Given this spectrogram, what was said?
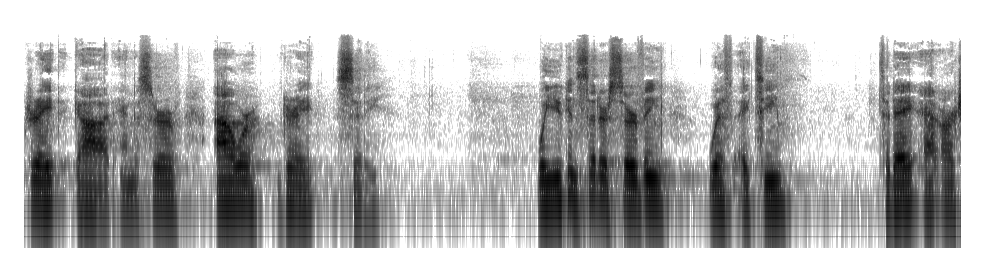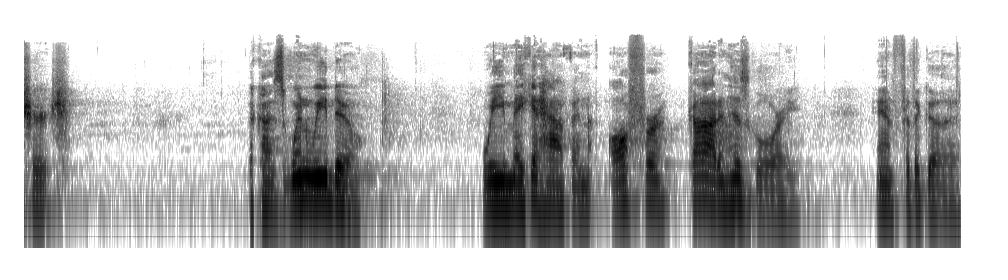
great God and to serve our great city. Will you consider serving with a team today at our church? Because when we do, we make it happen, all for God and His glory and for the good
